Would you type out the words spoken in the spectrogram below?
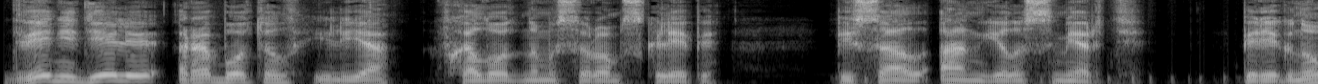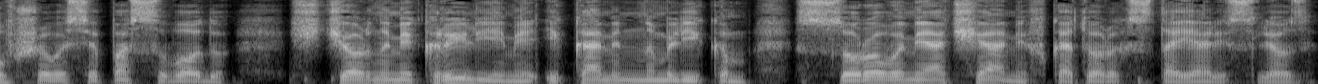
Две недели работал Илья в холодном и сыром склепе, писал ангела смерти перегнувшегося по своду, с черными крыльями и каменным ликом, с суровыми очами, в которых стояли слезы.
